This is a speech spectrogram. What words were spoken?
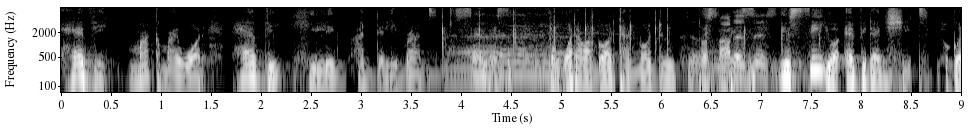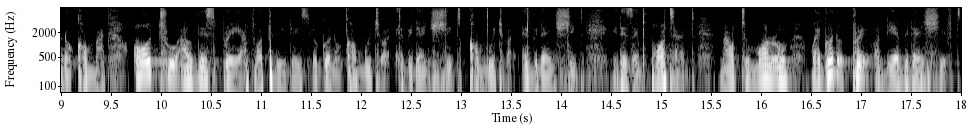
heavy mark my word, heavy healing and deliverance service. For what our God cannot do does, does not exist. exist. You see your evidence sheet, you're going to come back. All throughout this prayer for three days, you're going to come with your evidence sheet. Come with your evidence sheet. It is important. Now, tomorrow, we're going to pray on the evidence sheet.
